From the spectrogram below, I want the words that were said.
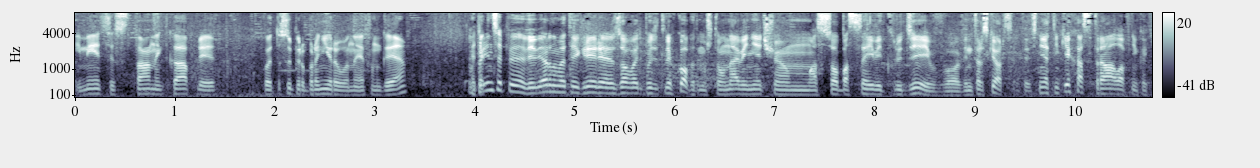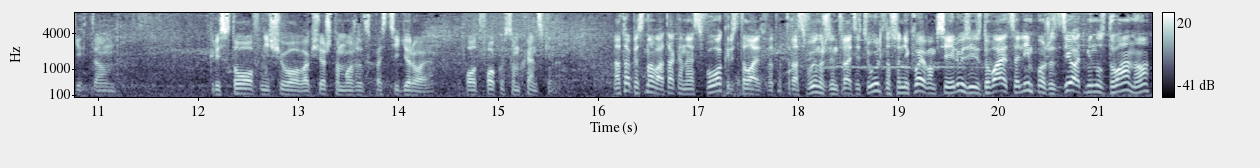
имеется станы, капли. Какой-то супер бронированный ФНГ. В принципе, Виверну в этой игре реализовывать будет легко, потому что у Нави нечем особо сейвить людей в Винтерскерсе. То есть нет никаких астралов, никаких там крестов, ничего вообще, что может спасти героя под фокусом Хэнскина. На топе снова атака на СФО. Кристаллайт в этот раз вынужден тратить ульт. На Соник Вейвом все иллюзии сдуваются. Лимп может сделать минус 2, но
